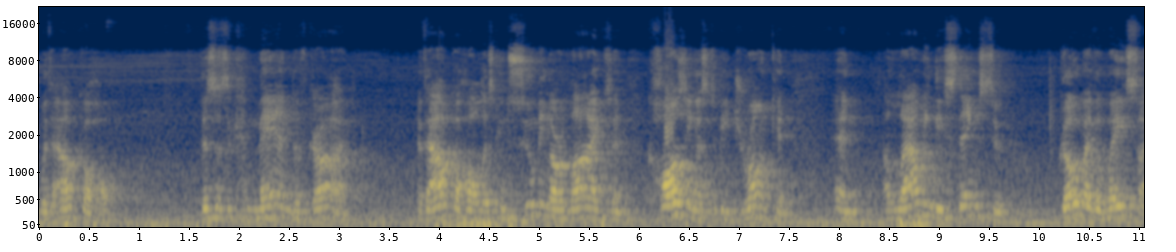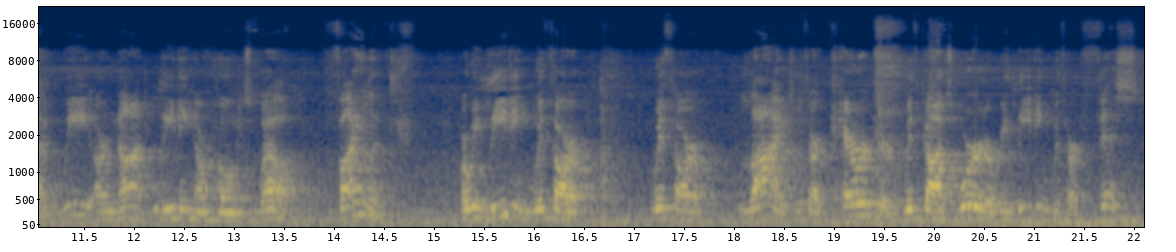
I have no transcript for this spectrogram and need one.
with alcohol. This is a command of God. If alcohol is consuming our lives and causing us to be drunk and, and allowing these things to go by the wayside, we are not leading our homes well. Violent. Are we leading with our with our lives, with our character, with God's word? Are we leading with our fist?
